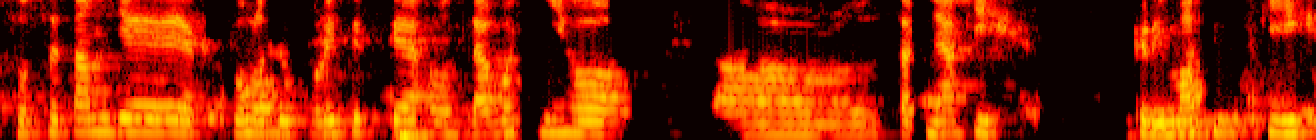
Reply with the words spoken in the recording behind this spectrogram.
co se tam děje, jak z pohledu politického, zdravotního, eh, tak nějakých klimatických,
